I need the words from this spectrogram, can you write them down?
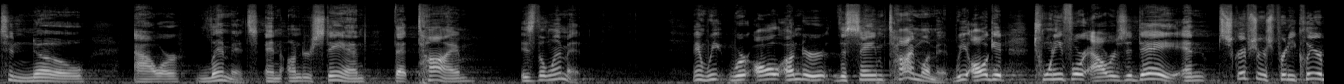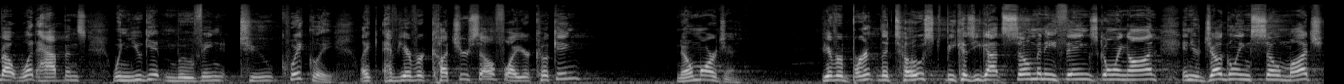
to know our limits and understand that time is the limit. And we, we're all under the same time limit. We all get 24 hours a day. And scripture is pretty clear about what happens when you get moving too quickly. Like, have you ever cut yourself while you're cooking? No margin. Have you ever burnt the toast because you got so many things going on and you're juggling so much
